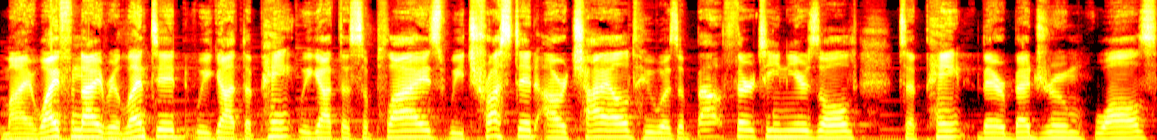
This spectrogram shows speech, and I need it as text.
my wife and I relented. We got the paint, we got the supplies. We trusted our child, who was about 13 years old, to paint their bedroom walls.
